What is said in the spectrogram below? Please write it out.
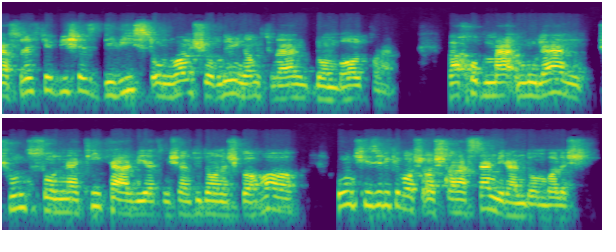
در صورتی که بیش از 200 عنوان شغلی اینا می‌تونن دنبال کنن. و خب معمولا چون سنتی تربیت میشن تو دانشگاه ها اون چیزی رو که باش آشنا هستن میرن دنبالش.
